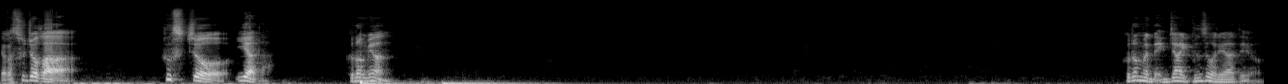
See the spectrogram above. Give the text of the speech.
내가 수저가 흑수저 이하다. 그러면 그러면 냉정하게 분석을 해야 돼요.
